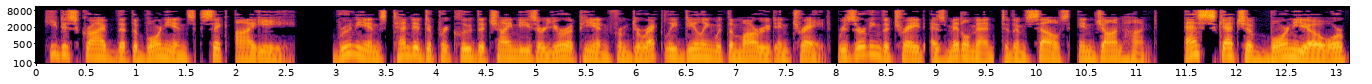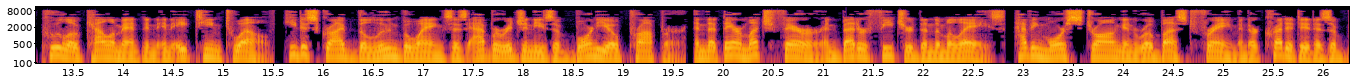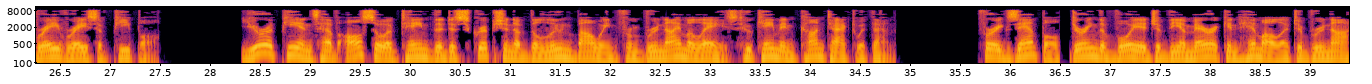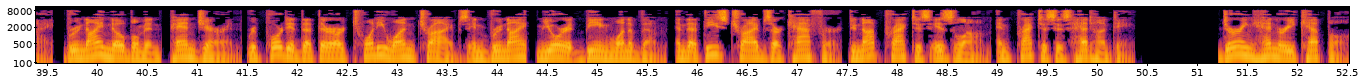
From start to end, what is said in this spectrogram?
He described that the Borneans i.e. Bruneians tended to preclude the Chinese or European from directly dealing with the Marut in trade, reserving the trade as middlemen to themselves. In John Hunt's sketch of Borneo or Pulo Kalimantan in 1812, he described the Lun Bawangs as aborigines of Borneo proper, and that they are much fairer and better featured than the Malays, having more strong and robust frame and are credited as a brave race of people. Europeans have also obtained the description of the Lun Bawang from Brunei Malays who came in contact with them. For example, during the voyage of the American Himmaleh to Brunei, Brunei nobleman reported that there are 21 tribes in Brunei, Murat being one of them, and that these tribes are kafir do not practice Islam and practices headhunting. During Henry Keppel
